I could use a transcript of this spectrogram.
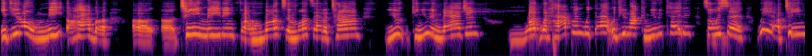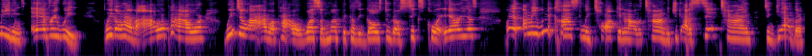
if you don't meet or have a, a, a team meeting for months and months at a time, you can you imagine what would happen with that if you're not communicating? So we said we have team meetings every week. We're gonna have an hour power. We do our power once a month because it goes through those six core areas. But I mean, we're constantly talking all the time, but you got to set time together.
